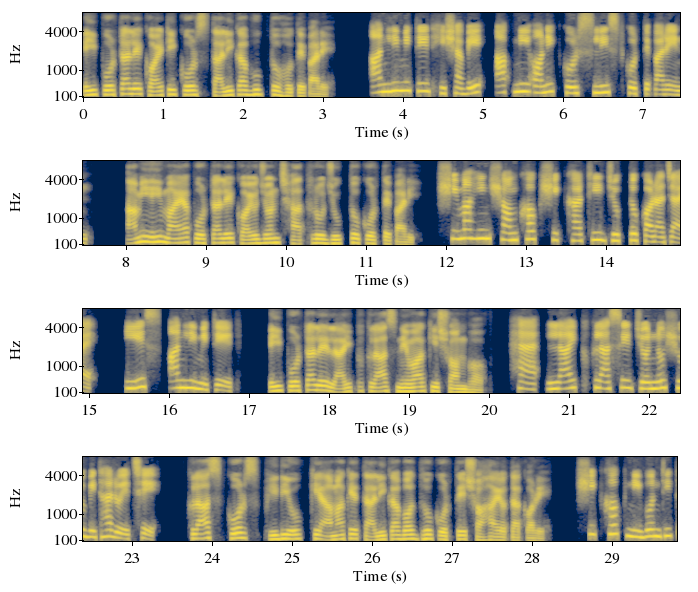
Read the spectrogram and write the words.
এই পোর্টালে কয়টি কোর্স তালিকাভুক্ত হতে পারে? আনলিমিটেড হিসাবে আপনি অনেক কোর্স লিস্ট করতে পারেন। আমি এই মায়া পোর্টালে কয়জন ছাত্র যুক্ত করতে পারি? সীমাহীন সংখ্যক শিক্ষার্থী যুক্ত করা যায়। ইয়েস আনলিমিটেড এই পোর্টালে লাইভ ক্লাস নেওয়া কি সম্ভব? হ্যাঁ লাইভ ক্লাসের জন্য সুবিধা রয়েছে। ক্লাস কোর্স ভিডিও কে আমাকে তালিকাবদ্ধ করতে সহায়তা করে। শিক্ষক নিবন্ধিত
